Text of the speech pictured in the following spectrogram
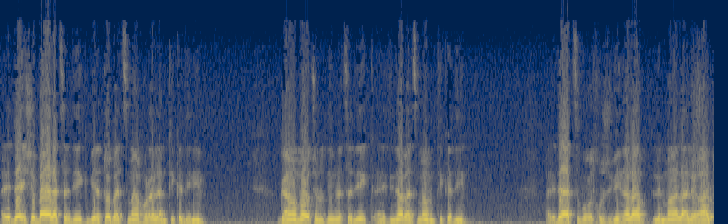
על ידי שבא אל הצדיק, ביאתו בעצמה יכולה להמתיק הדינים. גם המעות שנותנים לצדיק, הנתינה בעצמה ממתיק הדין. על ידי העצבות חושבין עליו למעלה לרע לו.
